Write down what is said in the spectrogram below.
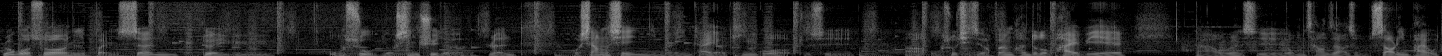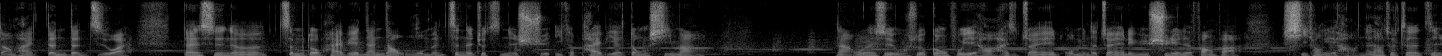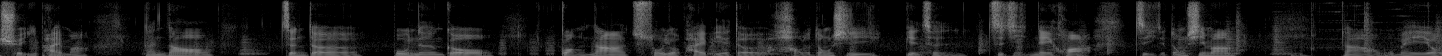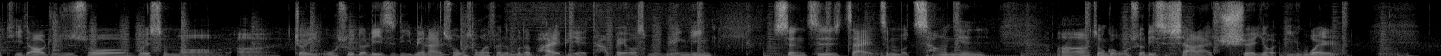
如果说你本身对于武术有兴趣的人，我相信你们应该有听过，就是啊，武术其实有分很多种派别。那无论是我们常知道什么少林派、武当派等等之外，但是呢，这么多派别，难道我们真的就只能学一个派别的东西吗？那无论是武术的功夫也好，还是专业我们的专业领域训练的方法系统也好，难道就真的只能学一派吗？难道真的不能够广纳所有派别的好的东西，变成自己内化自己的东西吗？那我们也有提到，就是说，为什么呃，就以武术的例子里面来说，为什么会分那么多派别？它背后什么原因？甚至在这么长年呃中国武术历史下来，却有一位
